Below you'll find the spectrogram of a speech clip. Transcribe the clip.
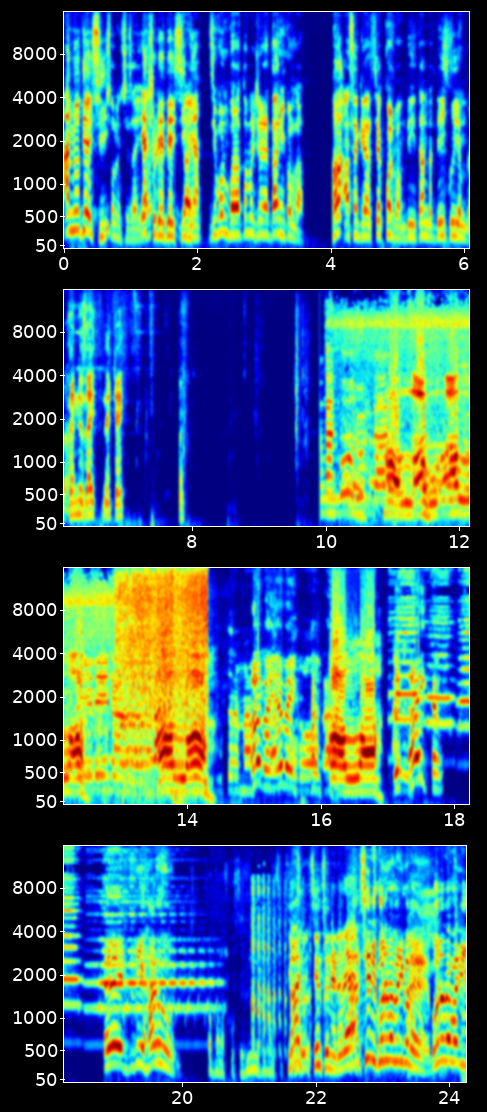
আমিও দিয়েছি চলুন একশো টাকা দিয়েছি জীবন ভরা তোমার সেটা দানি করলাম। আচ্ছা গিয়া চেক করবাম দিই দানটা দেই কই আমরা। জানি যাই দেখি। আই। আল্লাহ। আল্লাহ। আল্লাহ আল্লাহ। এই এই খারাপ। এই দিদি হারুন। চিন আর গরু ব্যাপারি করে গরু ব্যাপারি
